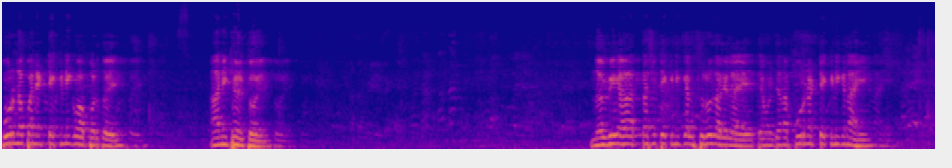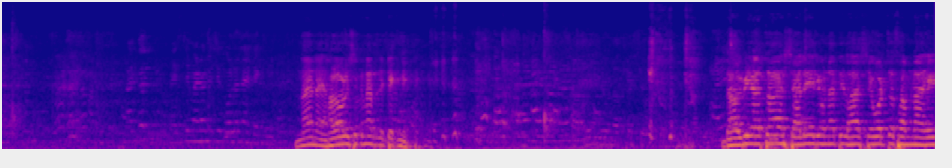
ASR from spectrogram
पूर्णपणे टेक्निक वापरतोय. आणि खेळतोय. नवी आत्ताशी टेक्निकल सुरू झालेलं आहे. त्यामुळे त्यांना पूर्ण टेक्निक नाही. नाही नाही हळूहळू शिकणार ते टेक्निक दहावीचा शालेय जीवनातील हा शेवटचा सामना आहे.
